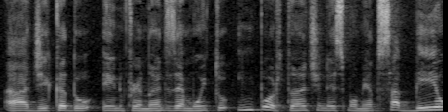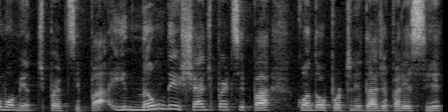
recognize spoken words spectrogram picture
A dica do Enio Fernandes é muito importante nesse momento, saber o momento de participar e não deixar de participar quando a oportunidade aparecer.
